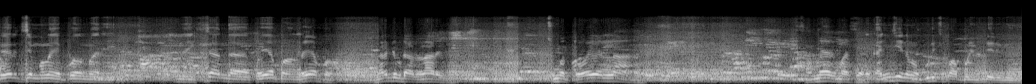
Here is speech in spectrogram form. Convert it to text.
பேரிச்சம்பழம் எப்போதும் மாதிரி நெக்ஸ்ட் அந்த கொய்யாப்பழம் கொய்யாப்பழம் மிரட்டி விட்டா நல்லா இருக்கு சும்மா தோயெல்லாம் செம்மையா இருக்கு மாஸ்டர் இந்த கஞ்சி நம்ம குடிச்சு பார்ப்போம் எப்படி இருக்குது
